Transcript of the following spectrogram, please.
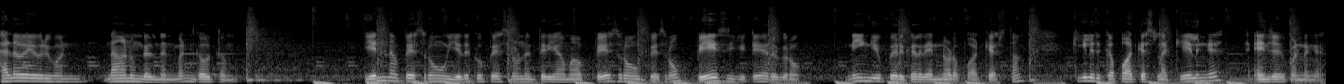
ஹலோ எவ்ரி ஒன் நான் உங்கள் நண்பன் கௌதம். என்ன பேசுகிறோம் எதுக்கு பேசுகிறோன்னு தெரியாமல் பேசுகிறோம் பேசுகிறோம் பேசிக்கிட்டே இருக்கிறோம். நீங்கள் இப்போ இருக்கிறது என்னோடய பாட்காஸ்ட் தான். கீழே இருக்க பாட்காஸ்ட்லாம் கேளுங்க என்ஜாய் பண்ணுங்கள்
